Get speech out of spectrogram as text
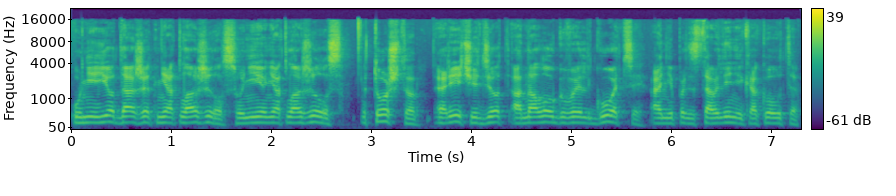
У нее даже это не отложилось. У нее не отложилось то, что речь идет о налоговой льготе, а не предоставлении какого-то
